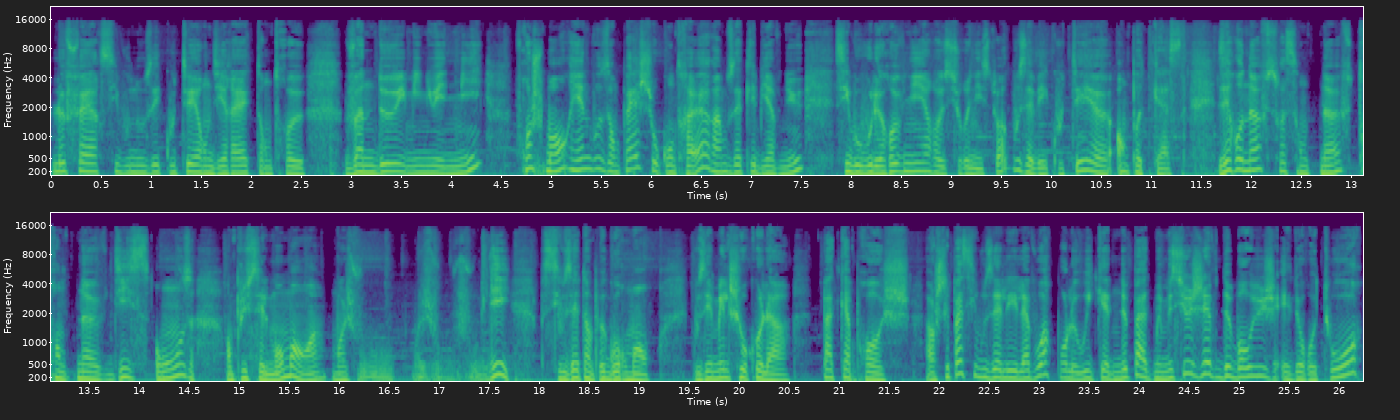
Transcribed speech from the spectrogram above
le faire si vous nous écoutez en direct entre 22 et minuit et demi. Franchement, rien ne vous empêche, au contraire, hein, vous êtes les bienvenus si vous voulez revenir euh, sur une histoire que vous avez écoutée euh, en podcast. 09 69 39 10 11. En plus, c'est le moment. Hein. Moi, je vous, moi, je vous, je vous le dis. Si vous êtes un peu gourmand, vous aimez le chocolat, Pâques approche. Alors, je sais pas si vous allez l'avoir pour le week-end de Pâques, mais Monsieur Jeff de Bruges est de retour.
